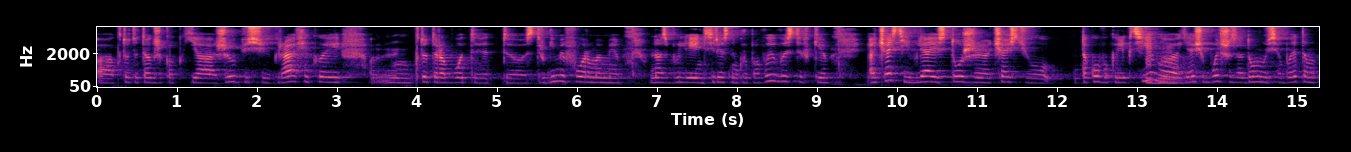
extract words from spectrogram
а кто-то так же, как я, живописью, графикой, кто-то работает э, с другими формами. У нас были интересные групповые выставки. Отчасти являясь тоже частью такого коллектива, mm-hmm. я еще больше задумываюсь об этом,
